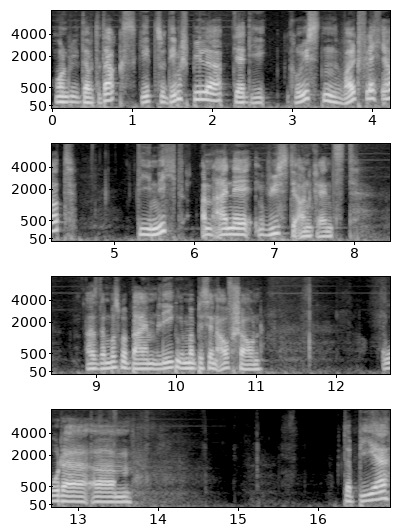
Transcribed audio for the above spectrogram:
Und der, Dachs geht zu dem Spieler, der die größten Waldfläche hat, die nicht an eine Wüste angrenzt. Also da muss man beim Legen immer ein bisschen aufschauen. Oder ähm, der Bär,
